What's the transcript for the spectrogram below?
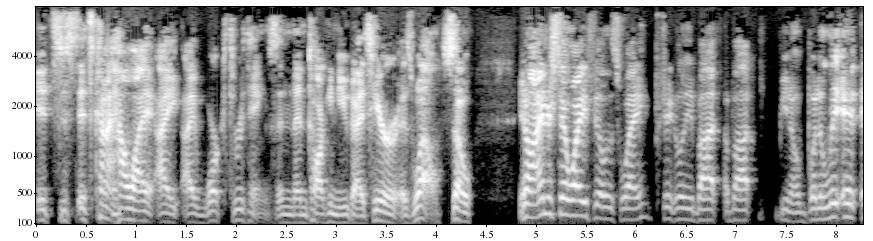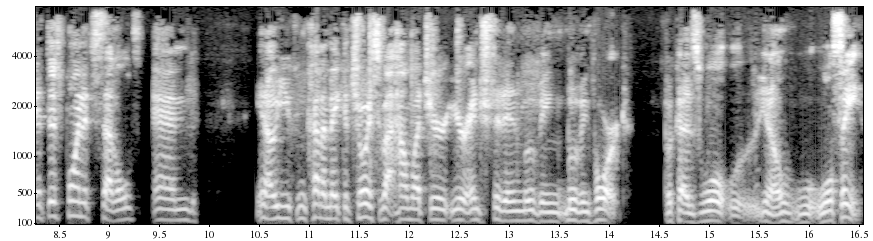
it's just it's kind of how I, I I work through things, and then talking to you guys here as well. So, you know, I understand why you feel this way, particularly about about you know, but at, at this point, it's settled, and you know, you can kind of make a choice about how much you're you're interested in moving moving forward, because we'll you know we'll see.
